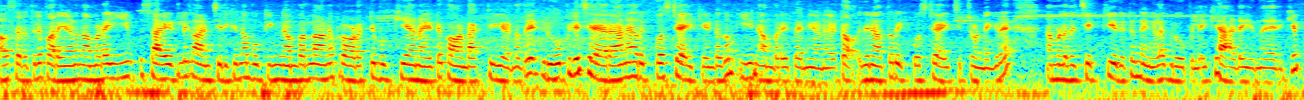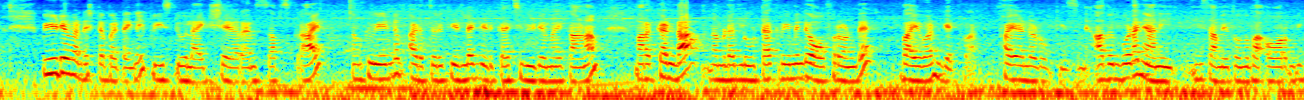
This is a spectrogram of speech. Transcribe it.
അവസരത്തിൽ പറയുകയാണ് നമ്മുടെ ഈ സൈഡിൽ കാണിച്ചിരിക്കുന്ന ബുക്കിംഗ് നമ്പറിലാണ് പ്രോഡക്റ്റ് ബുക്ക് ചെയ്യാനായിട്ട് കോൺടാക്ട് ചെയ്യേണ്ടത്. ഗ്രൂപ്പിൽ ചേരാൻ റിക്വസ്റ്റ് അയക്കേണ്ടതും ഈ നമ്പറിൽ തന്നെയാണ് കേട്ടോ. ഇതിനകത്ത് റിക്വസ്റ്റ് അയച്ചിട്ടുണ്ടെങ്കിൽ നമ്മളത് ചെക്ക് ചെയ്തിട്ട് നിങ്ങളെ ഗ്രൂപ്പിലേക്ക് ആഡ് ചെയ്യുന്നതായിരിക്കും. വീഡിയോ കണ്ട് ഇഷ്ടപ്പെട്ടെങ്കിൽ please do like share and subscribe നമുക്ക് വീണ്ടും അടുത്തൊരു കീഴിലേക്ക് എടുക്കാച്ച് വീഡിയോയുമായി കാണാം. മറക്കണ്ട നമ്മുടെ ഗ്ലൂട്ടാ ക്രീമിന്റെ ഓഫറുണ്ട് buy one get one five hundred റുപ്പീസിന് അതും കൂടെ ഞാൻ ഈ ഈ സമയത്തൊന്ന് ഓർമ്മി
